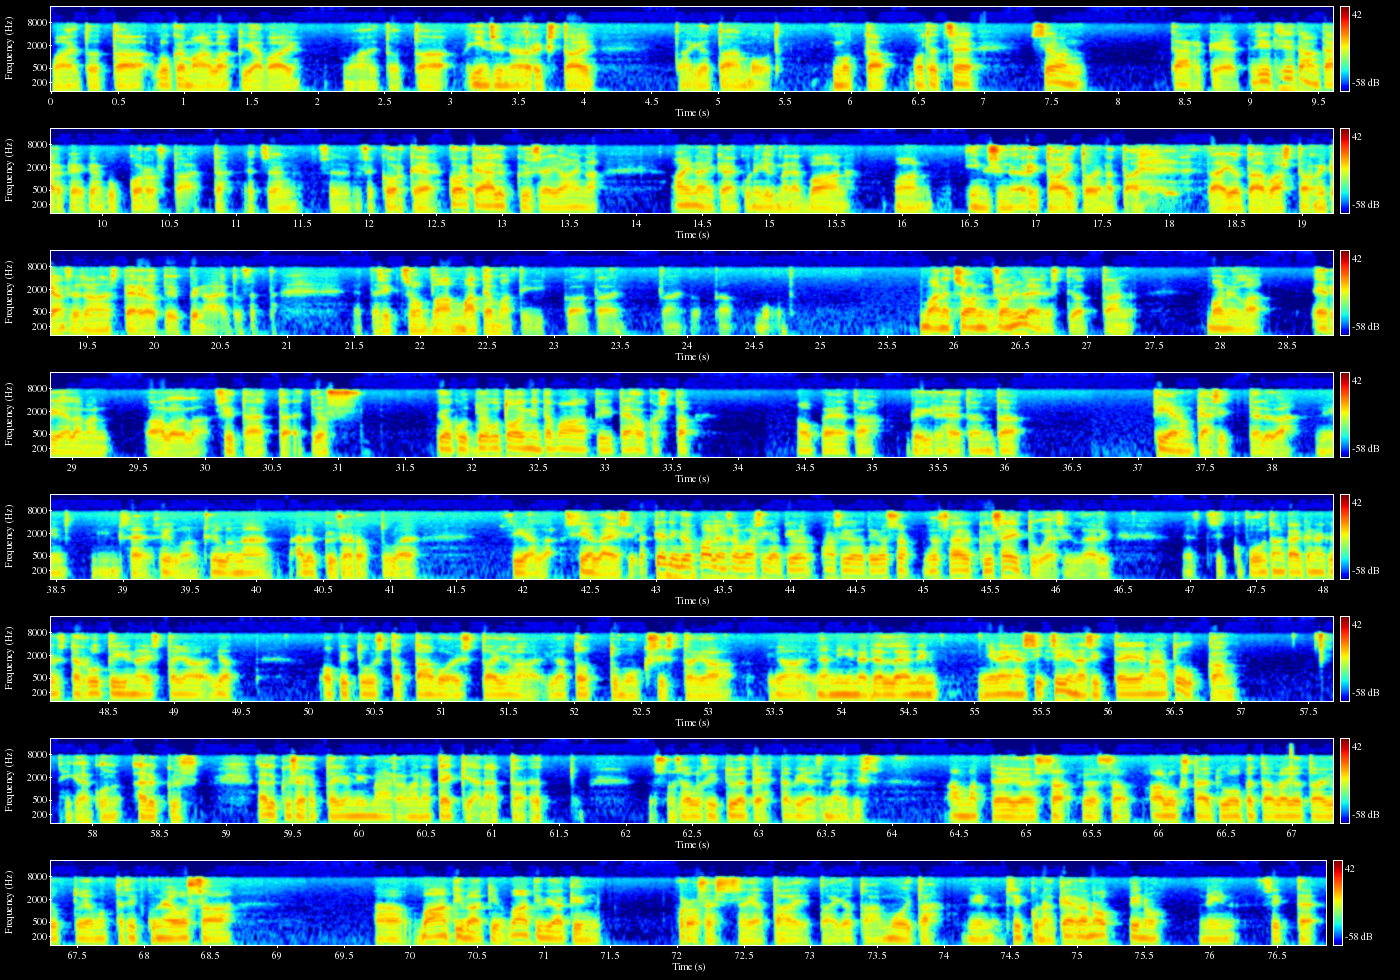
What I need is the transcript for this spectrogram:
vai tota, lukemaan lakia vai, vai tota, insinööriksi tai, tai jotain muuta. Mutta, mutta et se, se on tärkeä. Siitä, sitä on tärkeää ikään kuin korostaa, että, että sen, se, se korkea, korkea älykkyys ei aina, aina ikään kuin ilmene vaan, vaan insinööritaitoina tai, tai jotain vastaavaa, mikä on se sellainen stereotyyppinen ajatus, että, että sitten se on vaan matematiikkaa tai, tai tota, muuta. Vaan että se on, se on yleisesti ottaen monilla eri elämän aloilla sitä, että, että jos joku, joku toiminta vaatii tehokasta, nopeata, virheetöntä tiedon käsittelyä, niin, niin se, silloin, silloin nämä älykkyyserot tulee siellä, siellä esille. Tietenkin on paljon sellaisia asioita, joissa, joissa älykkyys ei tule esille, eli sitten kun puhutaan kaikenlaisista rutiineista ja, ja opituista tavoista ja, ja tottumuksista ja, ja, ja niin edelleen, niin, niin eihän si, siinä sitten ei enää tulekaan ikään kuin älykkyys, älykkyyserot ei ole niin määräävänä tekijänä, että, että jos on sellaisia työtehtäviä esimerkiksi ammatteja, joissa, joissa aluksi täytyy opetella jotain juttuja, mutta sitten kun ne osaa vaativiakin, vaativiakin prosesseja tai, tai jotain muita, niin sitten kun on kerran oppinut, niin sitten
